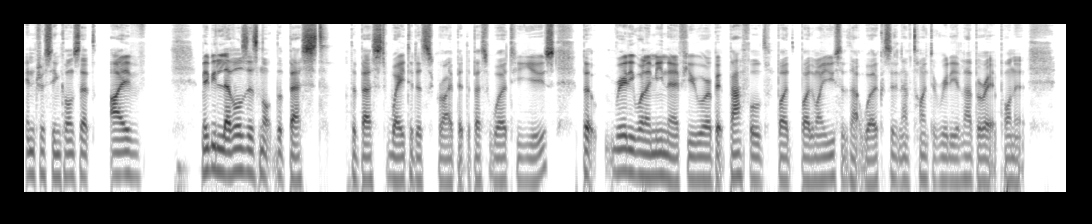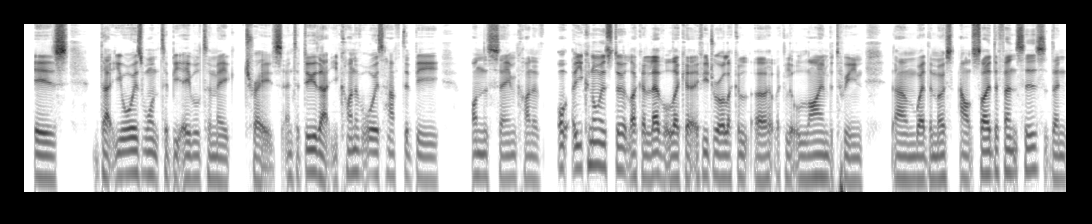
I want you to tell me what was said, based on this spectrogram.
interesting concept. I've maybe levels is not the best the best way to describe it, the best word to use. But really, what I mean there, if you were a bit baffled by by my use of that word because I didn't have time to really elaborate upon it, is that you always want to be able to make trades, and to do that, you kind of always have to be on the same kind of you can almost do it like a level like a, if you draw like a uh, like a little line between um, where the most outside defense is then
